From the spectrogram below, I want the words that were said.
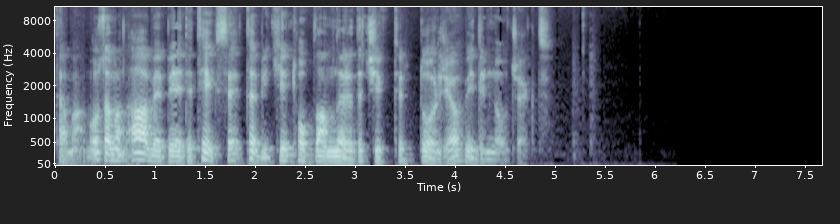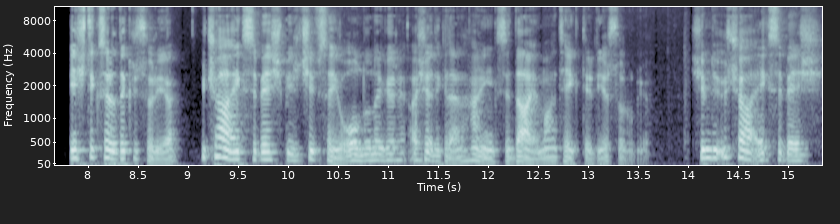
Tamam o zaman A ve B de tekse tabii ki toplamları da çifttir. Doğru cevap Edirne olacaktı. Geçtik sıradaki soruya. 3a-5 bir çift sayı olduğuna göre aşağıdakilerden hangisi daima tektir diye soruluyor. Şimdi 3a-5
